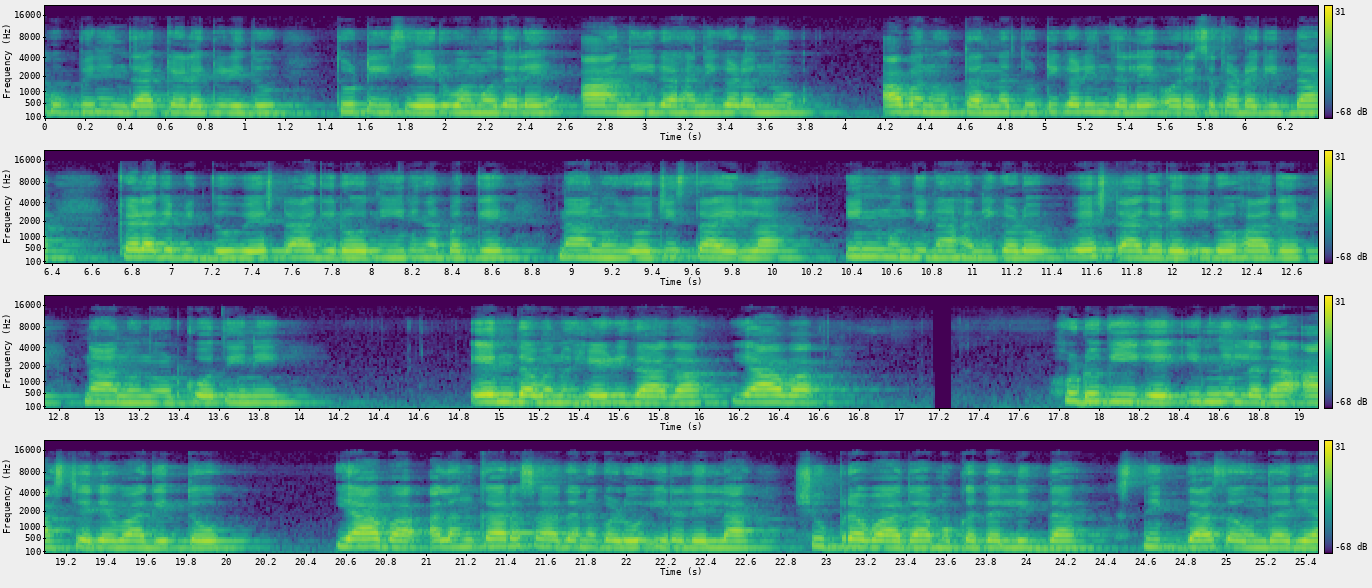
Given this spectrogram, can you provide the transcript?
ಹುಬ್ಬಿನಿಂದ ಕೆಳಗಿಳಿದು ತುಟಿ ಸೇರುವ ಮೊದಲೇ ಆ ನೀರ ಹನಿಗಳನ್ನು ಅವನು ತನ್ನ ತುಟಿಗಳಿಂದಲೇ ಒರೆಸತೊಡಗಿದ್ದ. ಕೆಳಗೆ ಬಿದ್ದು ವೇಸ್ಟ್ ಆಗಿರೋ ನೀರಿನ ಬಗ್ಗೆ ನಾನು ಯೋಚಿಸ್ತಾ ಇಲ್ಲ. ಇನ್ಮುಂದಿನ ಹನಿಗಳು ವೇಸ್ಟ್ ಆಗದೆ ಇರೋ ಹಾಗೆ ನಾನು ನೋಡ್ಕೋತೀನಿ ಎಂದವನು ಹೇಳಿದಾಗ ಯಾವ ಹುಡುಗಿಗೆ ಇನ್ನಿಲ್ಲದ ಆಶ್ಚರ್ಯವಾಗಿತ್ತು. ಯಾವ ಅಲಂಕಾರ ಸಾಧನಗಳು ಇರಲಿಲ್ಲ. ಶುಭ್ರವಾದ ಮುಖದಲ್ಲಿದ್ದ ಸ್ನಿಗ್ಧ ಸೌಂದರ್ಯ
